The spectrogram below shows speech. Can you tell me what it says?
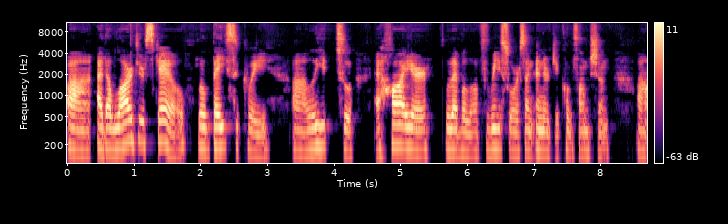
uh, at a larger scale will basically uh, lead to a higher level of resource and energy consumption uh,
